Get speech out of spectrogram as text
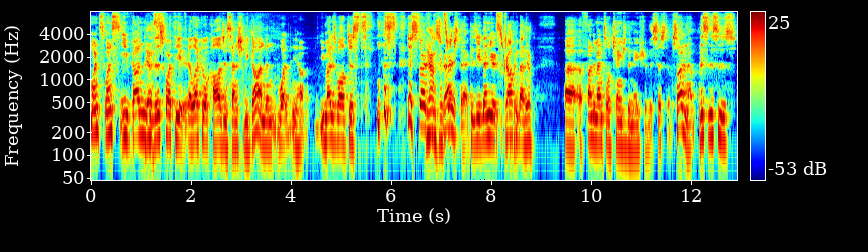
once once you've gotten to yes. the discourse, the electoral college and senate should be gone. Then what you know, you might as well just just start yeah, from scratch right. there because you, then you're Scrap talking it, about yeah. uh, a fundamental change of the nature of the system. So I don't know. This this is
